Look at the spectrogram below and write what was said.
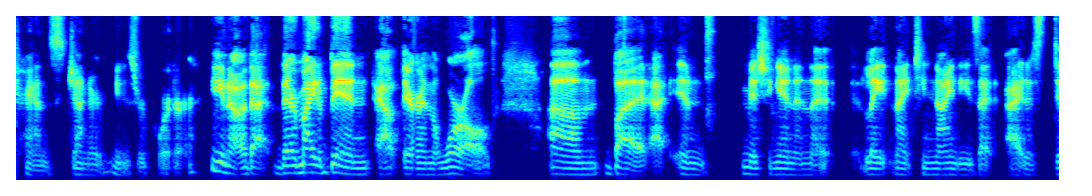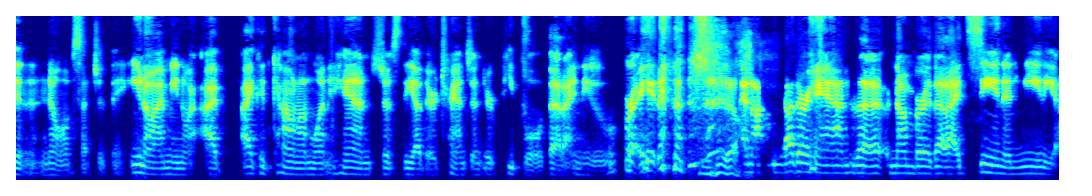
transgender news reporter you know that there might have been out there in the world um, but in michigan in the late 1990s I, I just didn't know of such a thing you know i mean i i could count on one hand just the other transgender people that i knew right yeah. and on the other hand the number that i'd seen in media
